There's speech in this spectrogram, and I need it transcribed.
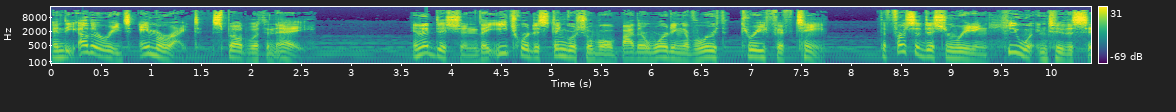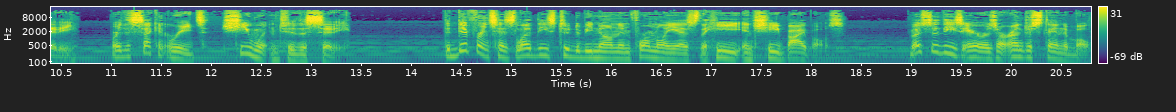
and the other reads Amorite, spelled with an A. In addition, they each were distinguishable by their wording of Ruth 3:15. The first edition reading he went into the city, where the second reads she went into the city. The difference has led these two to be known informally as the he and she Bibles. Most of these errors are understandable,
